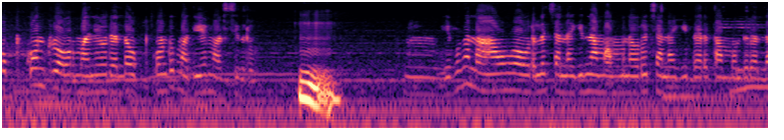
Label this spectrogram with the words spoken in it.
ಒಪ್ಕೊಂಡ್ರು ಅವ್ರ ಮನೆಯವರೆಲ್ಲ ಒಪ್ಕೊಂಡು ಮದುವೆ ಮಾಡಿಸಿದ್ರು. ಹ್ಮ್. ಇವಾಗ ನಾವು ಅವರೆಲ್ಲ ಚೆನ್ನಾಗಿ ನಮ್ಮ ಅಮ್ಮನವರು ಚೆನ್ನಾಗಿದ್ದಾರೆ ತಮ್ಮಂದ್ರೆಲ್ಲ.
